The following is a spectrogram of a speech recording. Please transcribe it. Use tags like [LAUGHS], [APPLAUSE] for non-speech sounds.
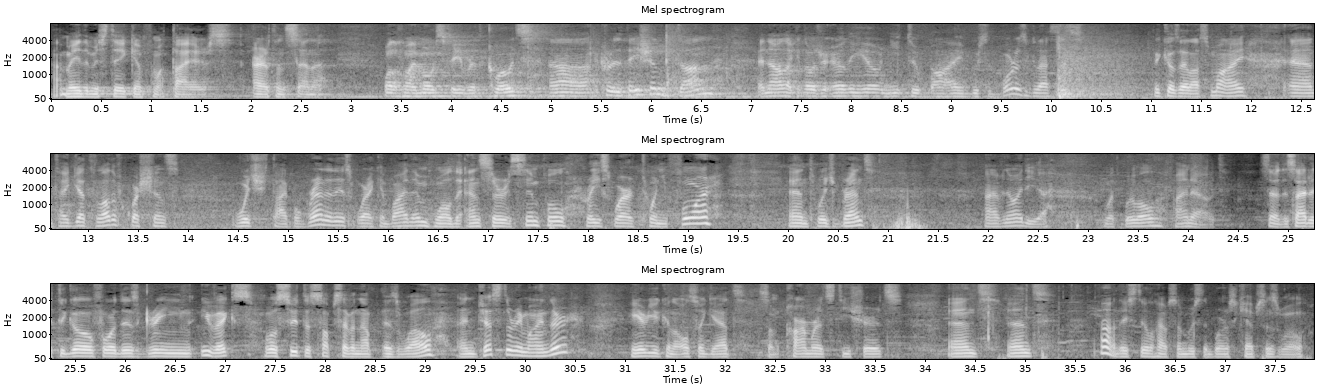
I made a mistake of my tires, Ayrton Senna. One of my most favorite quotes. Uh, accreditation done. And now, like I told you earlier, need to buy Boosted Boris glasses because I lost my. And I get a lot of questions which type of brand it is, where I can buy them. Well, the answer is simple, Racewear 24. And which brand? I have no idea, but we will find out. So I decided to go for this green Uvex, will suit the Sub 7 Up as well. And just a reminder, here you can also get some Carmrades t-shirts and, and, oh, they still have some Boosted Boris caps as well.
